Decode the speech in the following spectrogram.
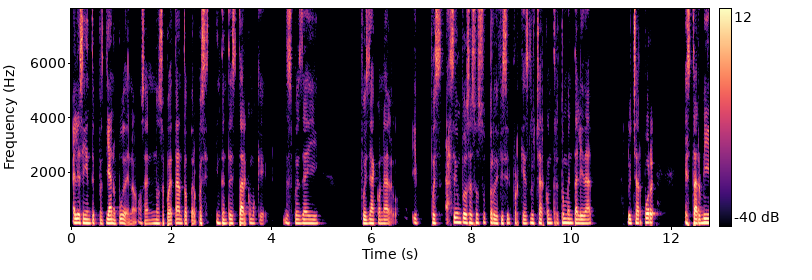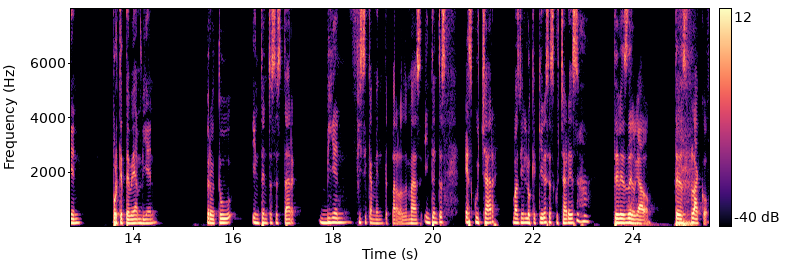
Al día siguiente, pues ya no pude, ¿no? O sea, no se puede tanto, pero pues intenté estar como que después de ahí, pues ya con algo. Y pues ha sido un proceso súper difícil porque es luchar contra tu mentalidad, luchar por estar bien, porque te vean bien, pero tú intentas estar bien físicamente para los demás, intentas escuchar más bien lo que quieres escuchar es, te ves delgado, te ves flaco.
